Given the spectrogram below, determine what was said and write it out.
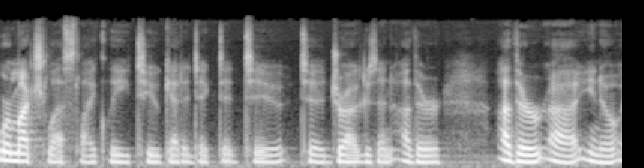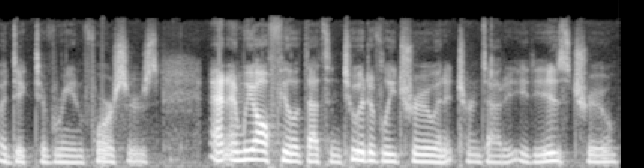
we're much less likely to get addicted to, to drugs and other other uh, you know addictive reinforcers and and we all feel that that's intuitively true and it turns out it, it is true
